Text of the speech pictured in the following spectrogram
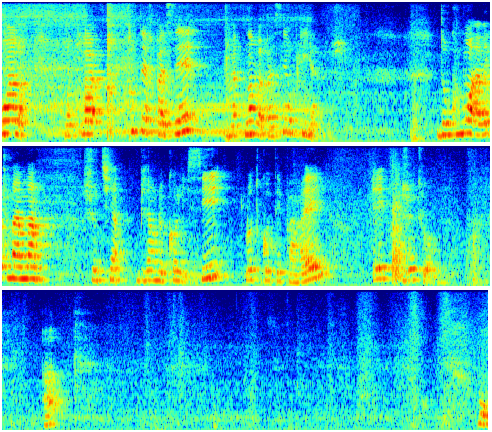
Voilà. Donc là, tout est repassé. Maintenant, on va passer au pliage. Donc moi, avec ma main, je tiens bien le col ici. L'autre côté, pareil. Et je tourne. Hop. Bon,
